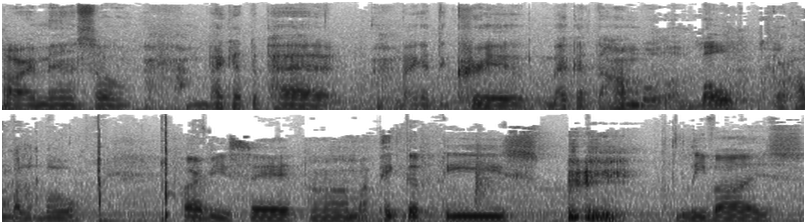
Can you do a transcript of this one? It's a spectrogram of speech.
All right, man. So back at the pad, back at the crib, back at the humble a bolt or humble a bowl, however you say it. Um, I picked up these Levi's.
